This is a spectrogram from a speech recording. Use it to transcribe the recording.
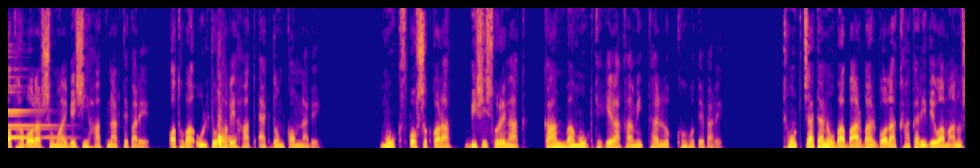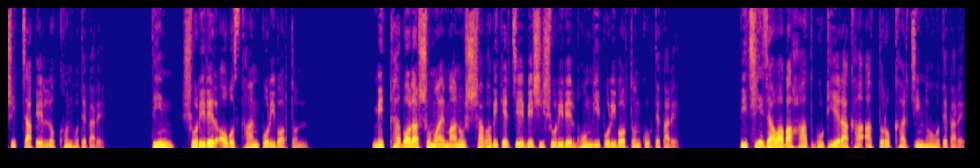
কথা বলার সময় বেশি হাত নাড়তে পারে, অথবা উল্টোভাবে হাত একদম কম নাড়ে। মুখ স্পর্শ করা, বিশেষ করে নাক, কান বা মুখ ঢেকে রাখা মিথ্যার লক্ষ্য হতে পারে। ঠোঁট চাটানো বা বারবার গলা খাঁকারি দেওয়া মানসিক চাপের লক্ষণ হতে পারে। তিন, শরীরের অবস্থান পরিবর্তন। মিথ্যা বলার সময় মানুষ স্বাভাবিকের চেয়ে বেশি শরীরের ভঙ্গি পরিবর্তন করতে পারে। পিছিয়ে যাওয়া বা হাত গুটিয়ে রাখা আত্মরক্ষার চিহ্ন হতে পারে।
